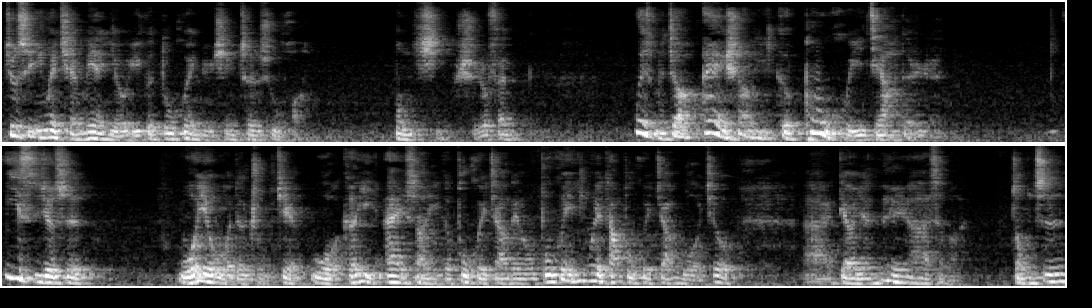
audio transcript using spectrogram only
就是因为前面有一个都会女性陈淑华，梦醒时分。为什么叫爱上一个不回家的人？意思就是。我有我的主见，我可以爱上一个不回家的人，我不会因为他不回家我就啊、掉眼泪啊什么。总之，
